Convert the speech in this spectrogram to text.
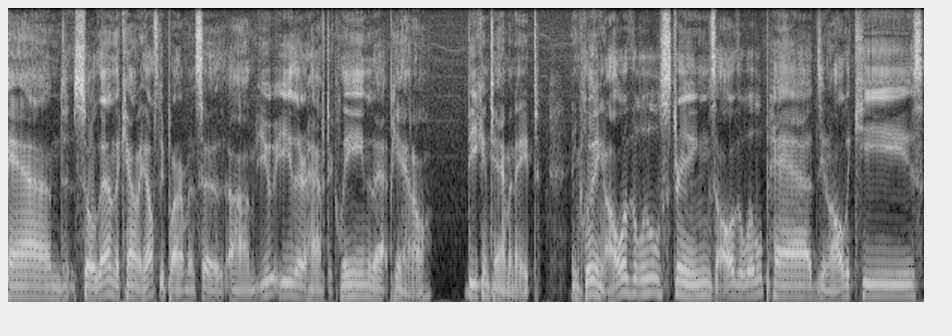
And so then the county health department says um, you either have to clean that piano, decontaminate, including all of the little strings, all of the little pads, you know, all the keys,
